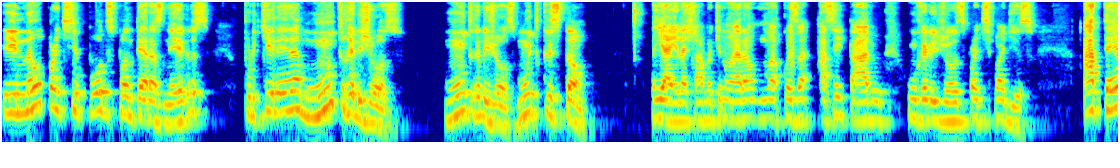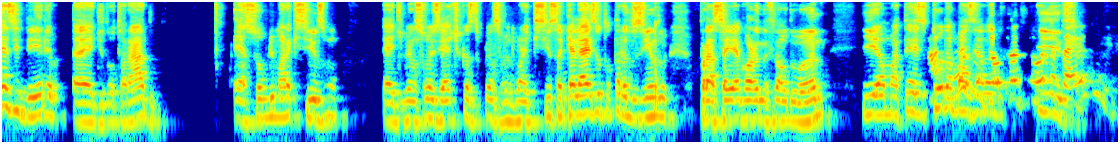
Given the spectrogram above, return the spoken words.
ele não participou dos Panteras Negras, porque ele era muito religioso muito religioso, muito cristão. E aí ele achava que não era uma coisa aceitável um religioso participar disso. A tese dele é, de doutorado é sobre marxismo, é, dimensões éticas do pensamento marxista, que aliás eu estou traduzindo para sair agora no final do ano, e é uma tese toda ah, baseada nisso.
